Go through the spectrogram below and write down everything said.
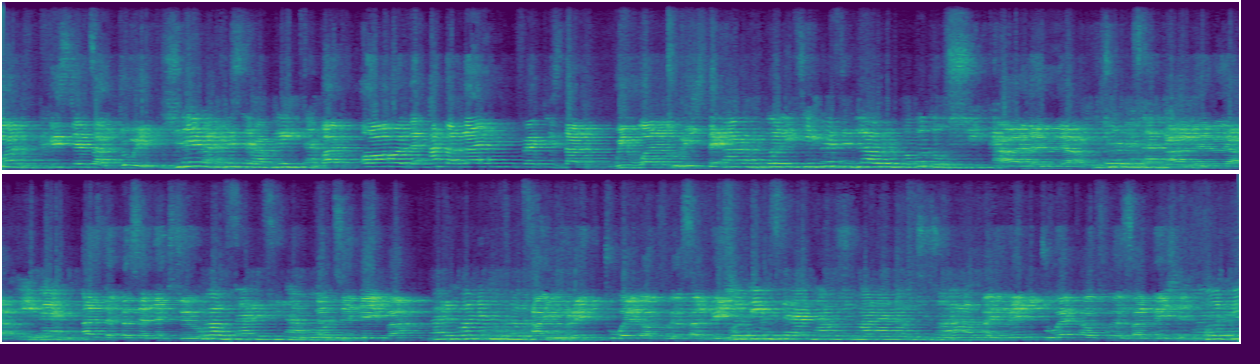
what Christians are doing. Zile bakristo wakuita. But all the underlying fact is that we want to reach there. Banga kugoli chipezi la urugodo ushika. Hallelujah. Amen. Ask the person next to you Kuwa usari sina and mwozi. say, neighbor, are you ready to work out for your salvation? Kodi misera na ushimana na uchizo Are you ready to work out for your salvation? Kodi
